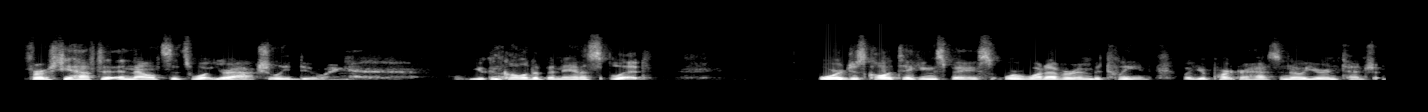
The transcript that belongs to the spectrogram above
first, you have to announce it's what you're actually doing you can call it a banana split or just call it taking space or whatever in between. But your partner has to know your intention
